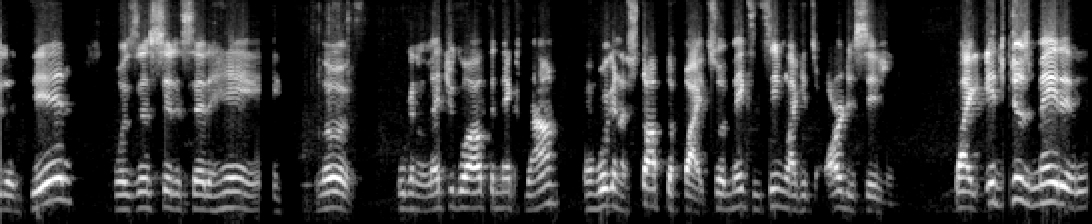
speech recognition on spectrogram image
have did was this should have said, "Hey, look, we're gonna let you go out the next round, and we're gonna stop the fight." So it makes it seem like it's our decision. Like it just made it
